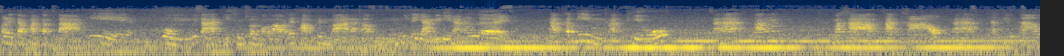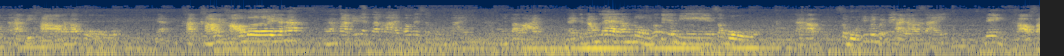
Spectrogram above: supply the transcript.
ผลิตภัณฑ์ต่างๆที่กลุ่มวิสาหกิจชุมชนของเราได้ทำขึ้นมานะครับมีแต่อย่างดีๆทั้งนั้นเลยทั้งขมิ้นขัดผิวนะฮะทั้ง มะขามขัดขาวนะฮะขัดผิวขาวขัค่ะดผิวขาวนะครับโอ้โหเนี่ยขัดขาวเป็นขาวเลยนะฮะนะค่ะไม่เป็นอันตรายเพราะเป็นสมุนไพรค่ะอันตรายไหนจะน้ำแร่น้ำนมแล้วก็ยังมีสบู่นะครับสบู่ที่ไม่เหมือนเป็นใครขาวนะใสเด้งขาวใส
